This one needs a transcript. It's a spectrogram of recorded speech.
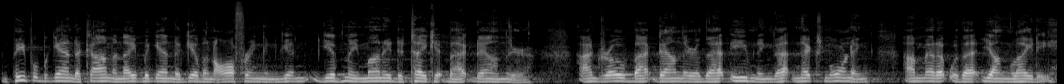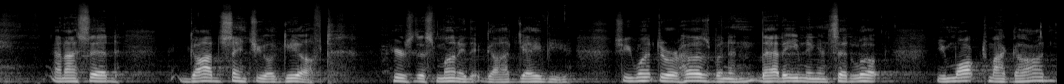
And people began to come and they began to give an offering and give me money to take it back down there. I drove back down there that evening. That next morning, I met up with that young lady and I said, God sent you a gift. Here's this money that God gave you. She went to her husband and that evening and said, Look, you mocked my God.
